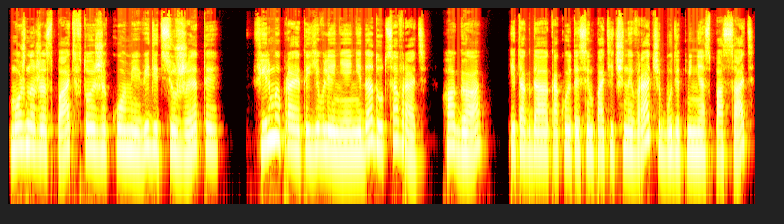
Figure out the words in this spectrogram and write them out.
Можно же спать в той же коме, видеть сюжеты. Фильмы про это явление не дадут соврать. Ага. И тогда какой-то симпатичный врач будет меня спасать.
